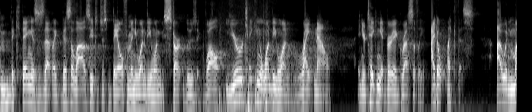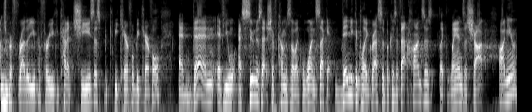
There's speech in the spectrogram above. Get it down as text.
Mhm. The thing is, is that like this allows you to just bail from any one v one you start losing. Well, you're taking a one v one right now, and you're taking it very aggressively. I don't like this. I would much hmm. prefer, rather you prefer you could kind of cheese this, be be careful, be careful, and then if you as soon as that shift comes to like one second, then you can play aggressive because if that Hanzo like lands a shot on you,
